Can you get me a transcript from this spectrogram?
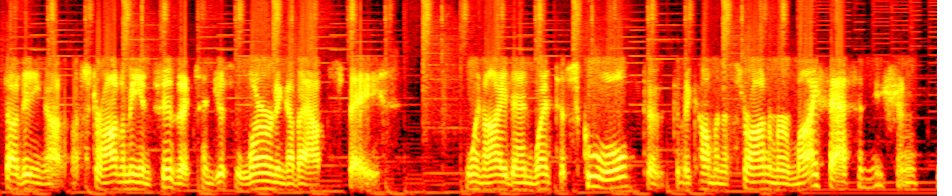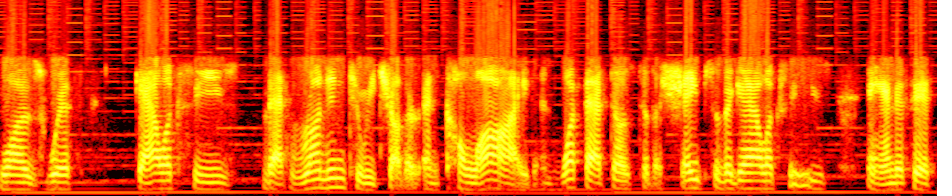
studying uh, astronomy and physics and just learning about space. When I then went to school to, to become an astronomer, my fascination was with galaxies that run into each other and collide and what that does to the shapes of the galaxies and if it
